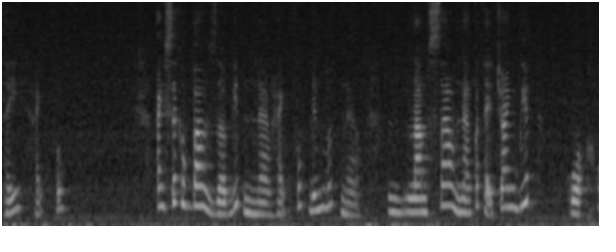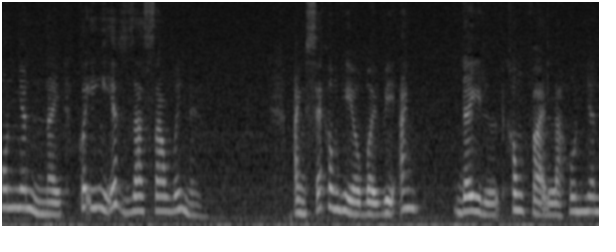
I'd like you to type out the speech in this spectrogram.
thấy hạnh phúc anh sẽ không bao giờ biết nàng hạnh phúc đến mức nào. Làm sao nàng có thể cho anh biết cuộc hôn nhân này có ý nghĩa ra sao với nàng? Anh sẽ không hiểu bởi vì anh, đây không phải là hôn nhân.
